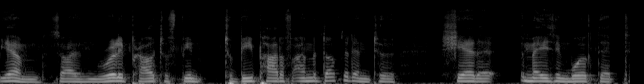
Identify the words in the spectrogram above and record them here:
yeah, um, so I'm really proud to have been to be part of I'm Adopted and to share the amazing work that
